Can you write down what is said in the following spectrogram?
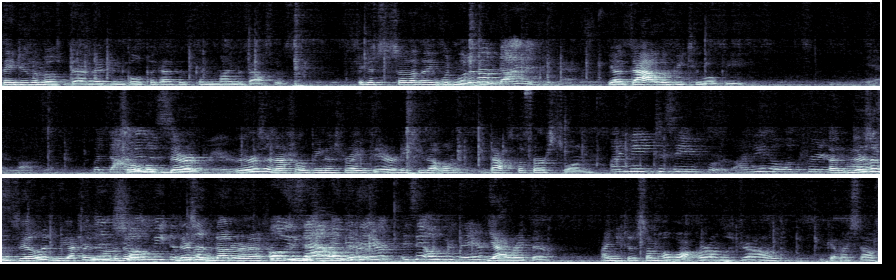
they do the most damage and gold pickaxes can mine the fastest. It's just so that they wouldn't. What about diamond pickaxe? Yeah, that would be too OP. Yeah, so. But diamond So is look, there. There is a natural bee nest right there. Do you see that one? That's the first one. I need to see for. I need to look for your. And there's a village. We actually found a village. the There's village. another natural Oh, bee is that right over there. there? Is it over there? Yeah, right there. I need to somehow walk around this drowned, get my stuff,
